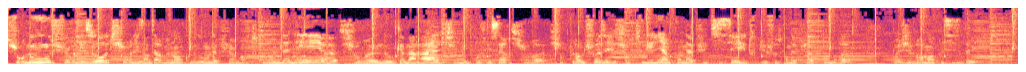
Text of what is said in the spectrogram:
sur nous, sur les autres, sur les intervenants qu'on a pu avoir tout au long de l'année, sur nos camarades, sur nos professeurs, sur, sur plein de choses et sur tous les liens qu'on a pu tisser et toutes les choses qu'on a pu apprendre. Ouais, j'ai vraiment apprécié cette année.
